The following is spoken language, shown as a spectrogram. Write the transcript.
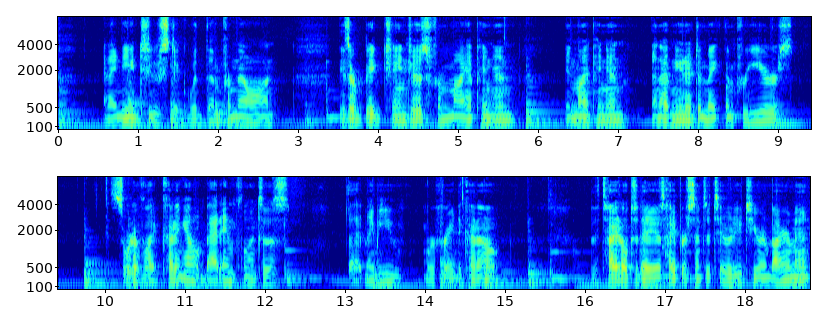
and I need to stick with them from now on. These are big changes, from my opinion, in my opinion, and I've needed to make them for years. It's sort of like cutting out bad influences that maybe you were afraid to cut out. The title today is Hypersensitivity to Your Environment.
